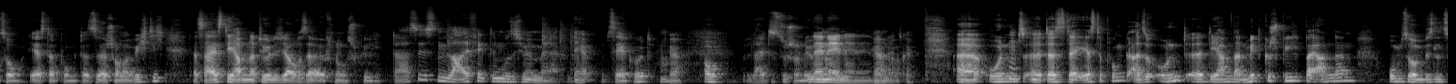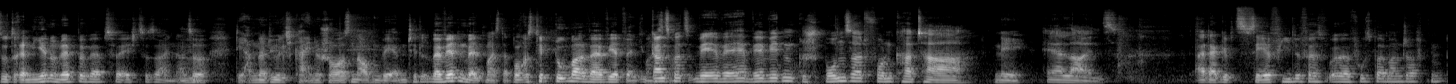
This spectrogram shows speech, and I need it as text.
So, erster Punkt, das ist ja schon mal wichtig. Das heißt, die haben natürlich auch das Eröffnungsspiel. Das ist ein Lifehack, den muss ich mir merken. Ja, sehr gut. Ja. Oh, leitest du schon über? Nee, nee, nee, nee, Ja, okay. Äh, und äh, das ist der erste Punkt. Also, und äh, die haben dann mitgespielt bei anderen, um so ein bisschen zu trainieren und wettbewerbsfähig zu sein. Also, die haben natürlich keine Chancen auf einen WM-Titel. Wer wird ein Weltmeister? Boris, tipp du mal, wer wird Weltmeister? Ganz kurz, wer, wer, wer wird denn gesponsert von Katar Nee. Airlines? Ah, Da gibt es sehr viele äh, Fußballmannschaften.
